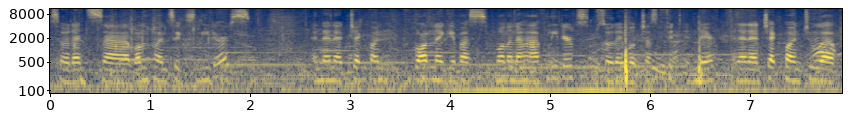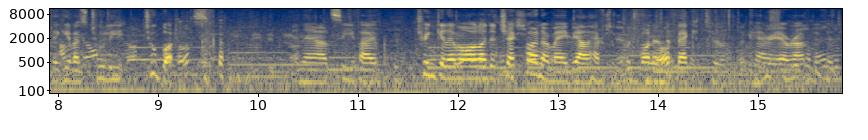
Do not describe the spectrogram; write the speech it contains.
So that's uh, 1.6 liters. And then at checkpoint one, they give us one and a half liters, so they will just fit in there. And then at checkpoint two, uh, they give us two, two bottles. And then I'll see if I drink them all at the checkpoint, or maybe I'll have to put one in the back to, to carry around with it.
